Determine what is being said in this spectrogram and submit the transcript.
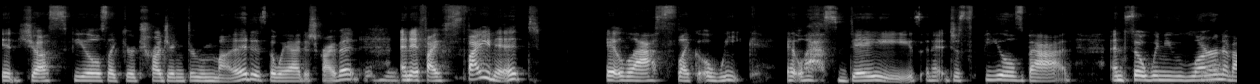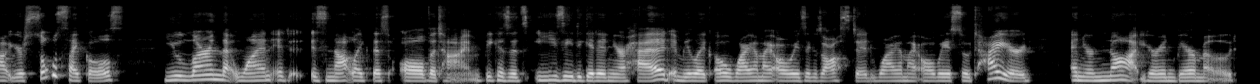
it just feels like you're trudging through mud, is the way I describe it. Mhm. And if I fight it, it lasts like a week, it lasts days, and it just feels bad. And so when you learn Yeah. about your soul cycles, you learn that one, it is not like this all the time because it's easy to get in your head and be like, oh, why am I always exhausted? Why am I always so tired? And you're not, you're in bear mode.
